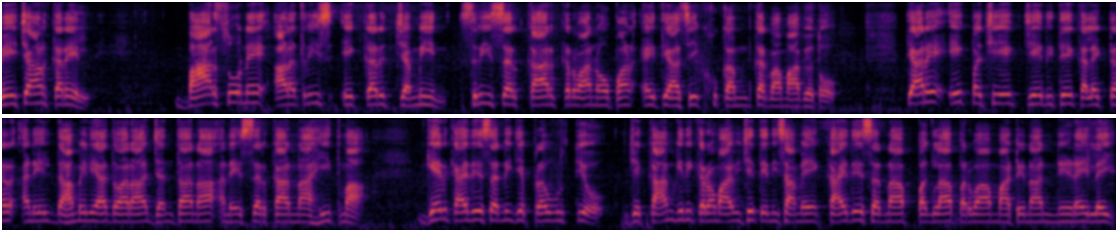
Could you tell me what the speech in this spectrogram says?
વેચાણ કરેલ બારસો ને આડત્રીસ એકર જમીન શ્રી સરકાર કરવાનો પણ ઐતિહાસિક હુકમ કરવામાં આવ્યો હતો. ત્યારે એક પછી એક જે રીતે કલેક્ટર અનિલ દામેલિયા દ્વારા જનતાના અને સરકારના હિતમાં ગેરકાયદેસરની જે પ્રવૃત્તિઓ, જે કામગીરી કરવામાં આવી છે તેની સામે કાયદેસરના પગલાં ભરવા માટેના નિર્ણય લઈ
